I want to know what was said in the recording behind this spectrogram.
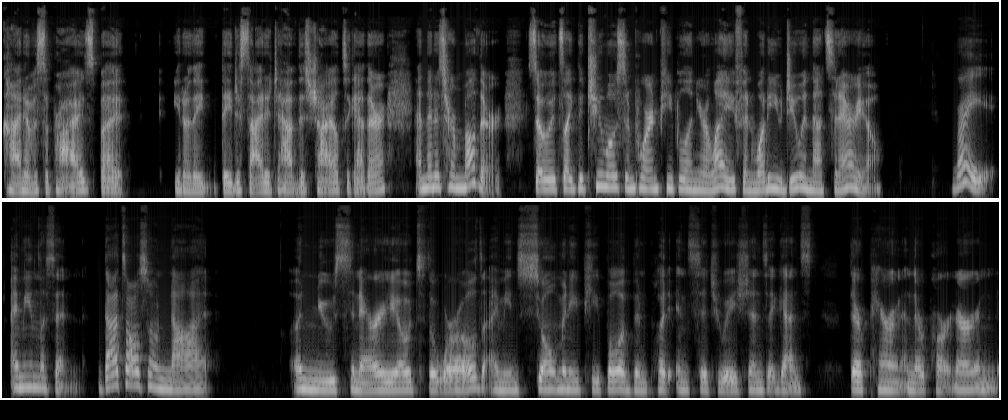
kind of a surprise, but you know, they they decided to have this child together. And then it's her mother. So it's like the two most important people in your life. And what do you do in that scenario? Right. I mean, listen, that's also not a new scenario to the world. I mean, so many people have been put in situations against their parent and their partner and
